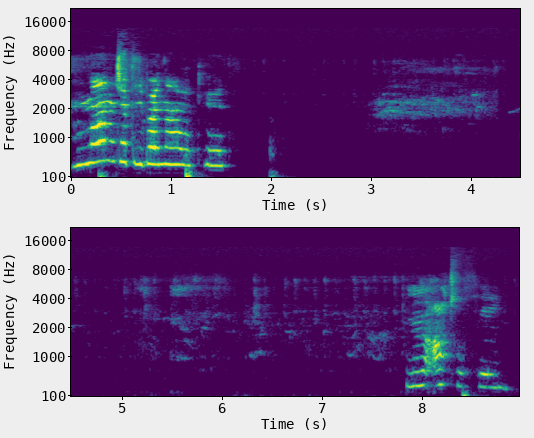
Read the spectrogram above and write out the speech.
Mann, ich hab die beinahe gekillt. Nur 8 Trophäen.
